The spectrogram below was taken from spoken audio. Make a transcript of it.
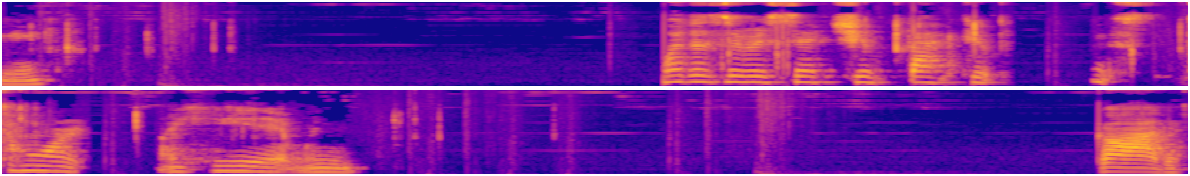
Okay. Why does it reset you back to the start? I hate it when. God.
